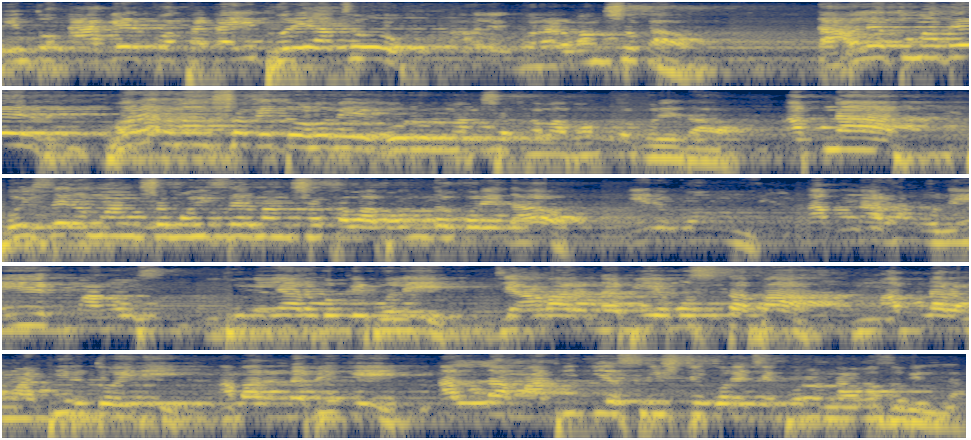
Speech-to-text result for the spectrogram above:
কিন্তু আগের কথাটাই ধরে আছো। তাহলে ঘোড়ার মাংস খাও। তাহলে তোমাদের ঘোড়ার মাংস খেতে হবে। গরুর মাংস খাওয়া বন্ধ করে দাও। আপনার মহিষের মাংস মহিষের মাংস খাওয়া বন্ধ করে দাও। এরকম আপনার অনেক মানুষ দুনিয়ার বুকে বলে যে, আমার নবী মুস্তাফা আপনার মাটির তৈরি। আমার নবীকে আল্লাহ মাটি দিয়ে সৃষ্টি করেছে পুরো নাওজুবিল্লাহ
